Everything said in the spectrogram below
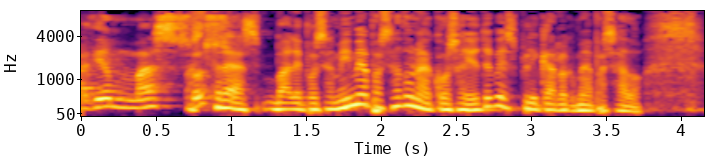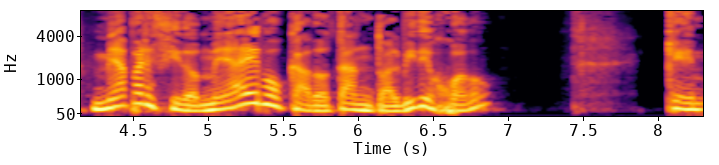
parecido más. Ostras, vale, pues a mí me ha pasado una cosa, yo te voy a explicar lo que me ha pasado. Me ha parecido, me ha evocado tanto al videojuego que,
